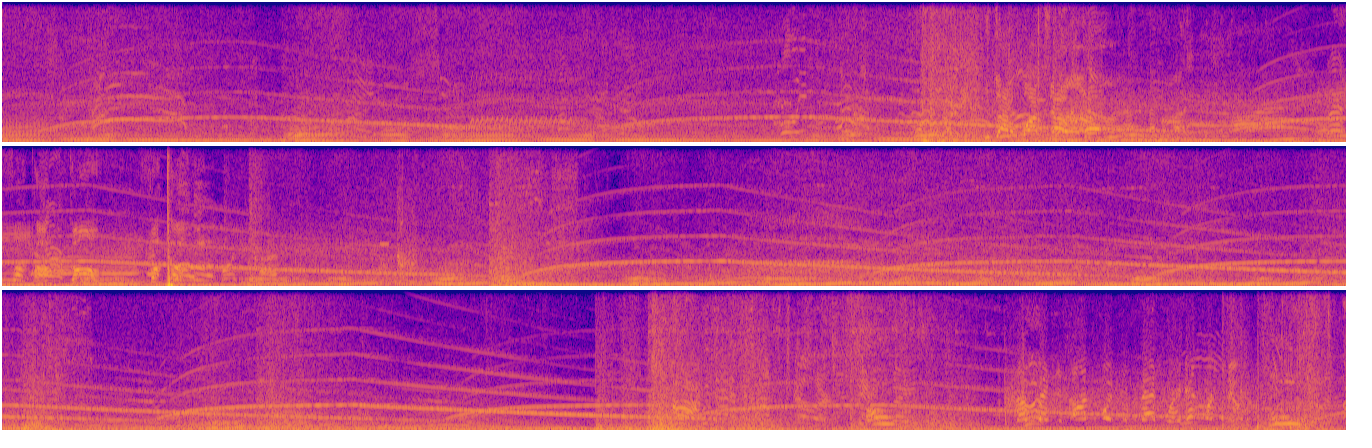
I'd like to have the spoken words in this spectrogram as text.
You gotta watch out, fool. Fuck off. Go on. Fuck off. Somebody Uh!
